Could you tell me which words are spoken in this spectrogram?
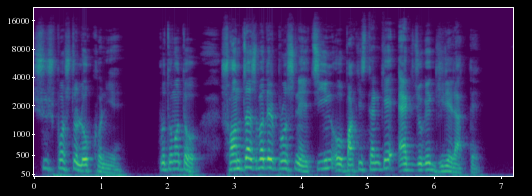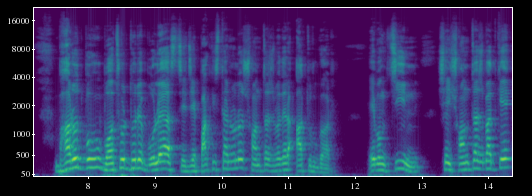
সুস্পষ্ট লক্ষ্য নিয়ে। প্রথমত, সন্ত্রাসবাদের প্রশ্নে চীন ও পাকিস্তানকে একযোগে ঘিরে রাখতে। ভারত বহু বছর ধরে বলে আসছে যে পাকিস্তান হলো সন্ত্রাসবাদের আতুরঘর এবং চীন সেই সন্ত্রাসবাদকে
